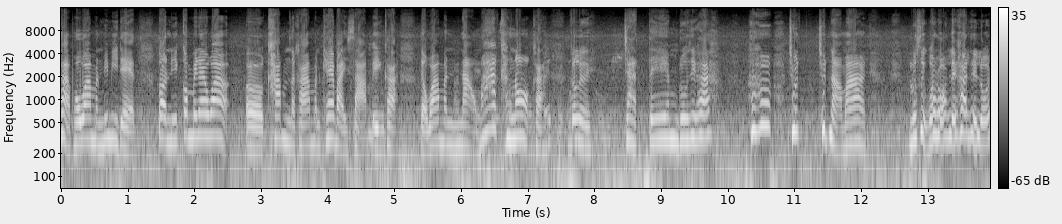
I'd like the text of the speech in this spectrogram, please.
ค่ะ เพราะว่ามันไม่มีแดด ตอนนี้ก็ไม่ได้ว่าเอ่อค่ำนะคะ มันแค่บ่ายสามเองค่ะ แต่ว่ามันหนาวมากข้างนอกค่ะ ก็เลยจัดเต็มดูสิคะ ชุด ชุดหนามาก รู้สึกว่าร้อนเลยค่ะในรถ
